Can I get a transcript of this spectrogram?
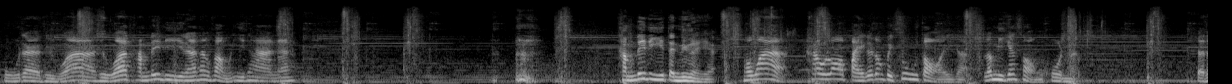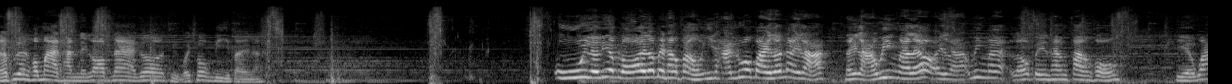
โอ้แต่ถือว่าถือว่าทำได้ดีนะทางฝั่งของอีธานนะทำได้ดีแต่เหนื่อยอะ่ะ เพราะว่าเข้ารอบไปก็ต้องไปสู้ต่ออีกอะแล้วมีแค่สองคนอะ่ะ แต่ถ้าเพื่อนเขามาทันในรอบหน้าก็ถือว่าโชคดีไปนะ อุ้ยแล้วเรียบร้อยแล้วเป็นทางฝั่งของอีธานล่วงไปแล้วนายหลานายหลาวิ่งมาแล้วไอหลาวิ่งมาแล้วเป็นทางฝั่งของเตียว่า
